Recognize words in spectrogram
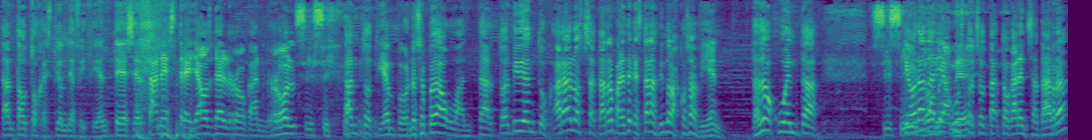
tanta autogestión deficiente, ser tan estrellados del rock and roll tanto tiempo. No se puede aguantar. Tú has vivido en tu ahora los chatarra parece que están haciendo las cosas bien. ¿Te has dado cuenta Sí, sí. que ahora no, daría me- gusto tocar en chatarra?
